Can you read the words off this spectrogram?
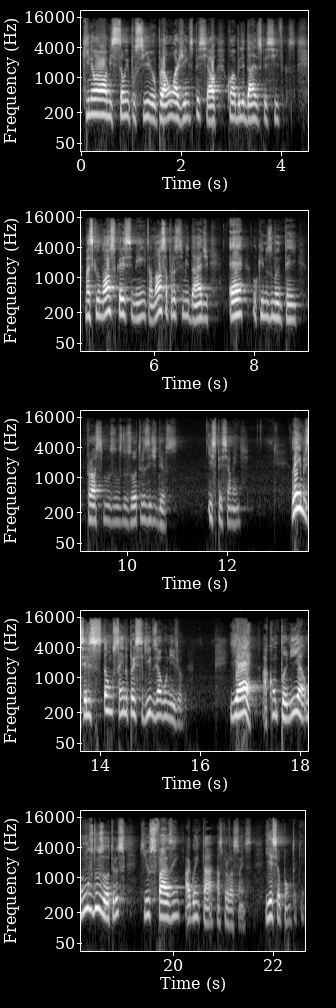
Que não é uma missão impossível para um agente especial com habilidades específicas. Mas que o nosso crescimento, a nossa proximidade é o que nos mantém próximos uns dos outros e de Deus. Especialmente. Lembre-se, eles estão sendo perseguidos em algum nível. E é a companhia uns dos outros que os fazem aguentar as provações. E esse é o ponto aqui.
